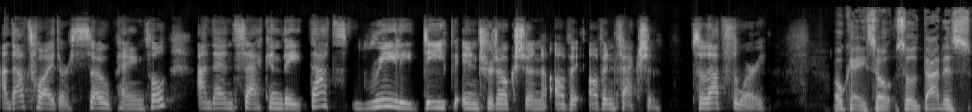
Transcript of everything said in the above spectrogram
And that's why they're so painful. And then secondly, that's really deep introduction of, of infection. So that's the worry. Okay, so so that is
